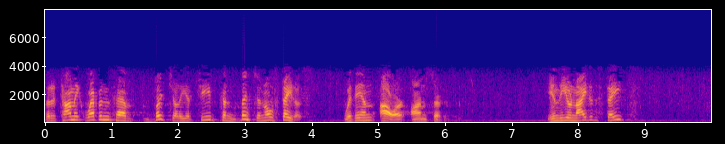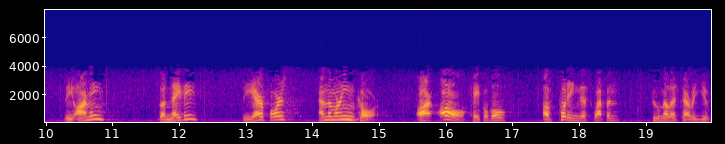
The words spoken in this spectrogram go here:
that atomic weapons have virtually achieved conventional status within our armed services. In the United States, the Army, the Navy, the Air Force, and the Marine Corps are all capable of putting this weapon to military use.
